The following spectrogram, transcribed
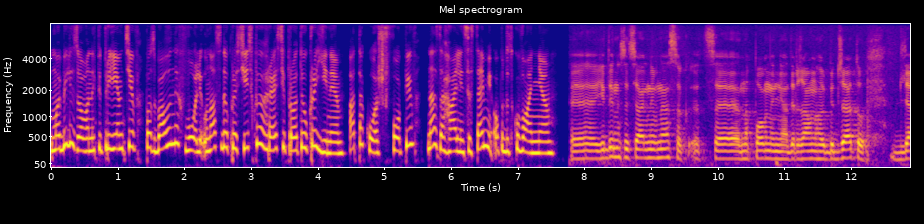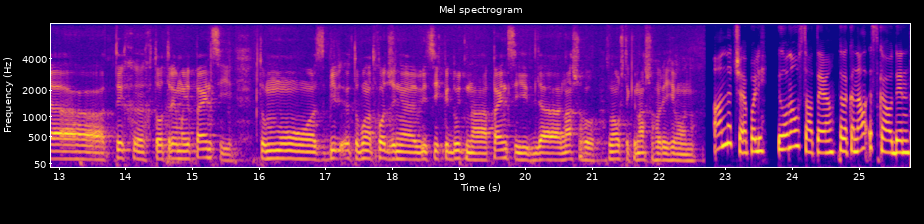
мобілізованих підприємців, позбавлених волі унаслідок російської агресії проти України, а також ФОПів на загальній системі оподаткування. Е, Єдиний соціальний внесок це наповнення державного бюджету для тих, е, хто отримує пенсії. Тому збіль... тому надходження від всіх підуть на пенсії для нашого знову ж таки нашого регіону. Анна Чеполь, Ілона Усатая, телеканал СК 1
